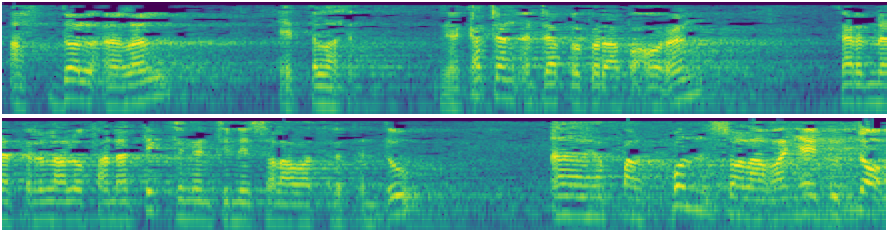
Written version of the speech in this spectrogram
afdol alal etlak. Ya, kadang ada beberapa orang karena terlalu fanatik dengan jenis salawat tertentu, apa pun salawatnya itu dok.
